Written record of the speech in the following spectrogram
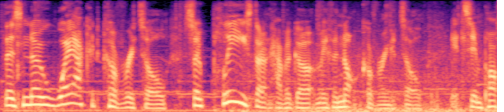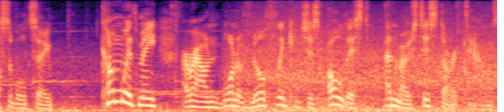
There's no way I could cover it all, so please don't have a go at me for not covering it all. It's impossible to. Come with me around one of North Lincolnshire's oldest and most historic towns.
